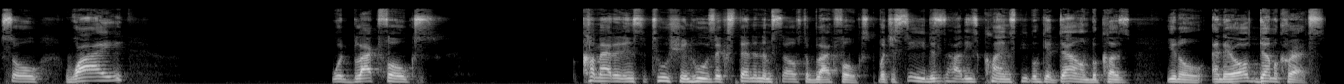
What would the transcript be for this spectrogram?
So why would black folks come at an institution who's extending themselves to black folks? But you see, this is how these Klans people get down because, you know, and they're all Democrats.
